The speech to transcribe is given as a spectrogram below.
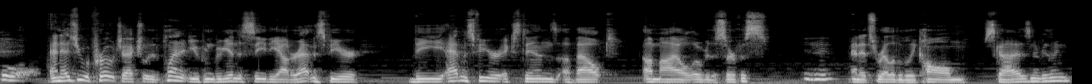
cool. And as you approach actually the planet, you can begin to see the outer atmosphere. The atmosphere extends about a mile over the surface, hmm and it's relatively calm skies and everything.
